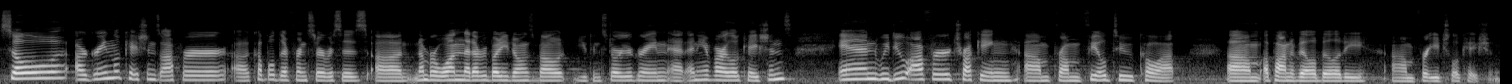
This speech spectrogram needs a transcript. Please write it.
So our grain locations offer a couple different services. Uh, number one that everybody knows about, you can store your grain at any of our locations. And we do offer trucking um, from field to co-op um, upon availability um, for each location.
